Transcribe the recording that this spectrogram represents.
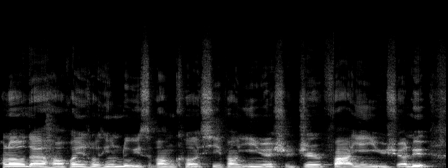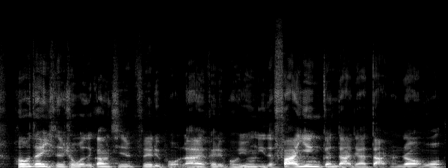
Hello，大家好，欢迎收听路易斯·方克《西方音乐史之发音与旋律》。和我在一起的是我的钢琴菲利普。来，菲利普，用你的发音跟大家打声招呼。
